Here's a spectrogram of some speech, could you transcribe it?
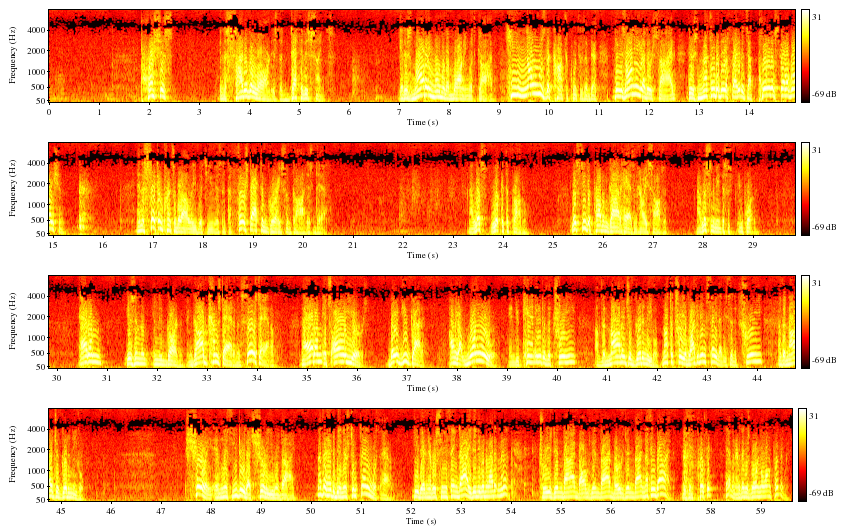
Precious in the sight of the Lord is the death of his saints. It is not a moment of mourning with God. He knows the consequences of death. He's on the other side. There's nothing to be afraid of. It's a point of celebration. And the second principle I'll leave with you is that the first act of grace of God is death. Now let's look at the problem. Let's see the problem God has and how he solves it. Now listen to me, this is important. Adam is in the, in the garden, and God comes to Adam and says to Adam, Now Adam, it's all yours. Babe, you've got it. I only got one rule, and you can't eat of the tree of the knowledge of good and evil. Not the tree of life. He didn't say that. He said the tree of the knowledge of good and evil. Surely, unless you do that, surely you will die. Now that had to be an interesting thing with Adam. He had never seen anything die. He didn't even know what it meant. Trees didn't die, dogs didn't die, birds didn't die, nothing died. It was in perfect heaven. Everything was going along perfectly.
